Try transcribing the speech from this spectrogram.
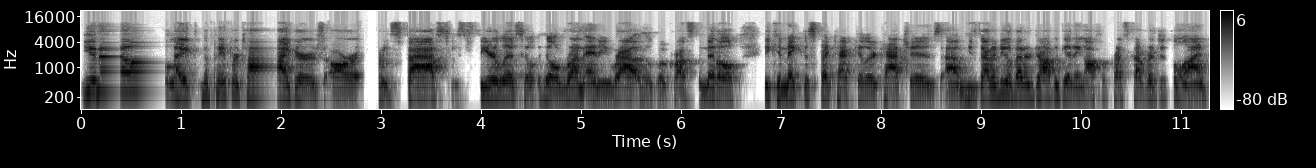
you know, like the paper tigers are he's fast, he's fearless, he'll he'll run any route, he'll go across the middle, he can make the spectacular catches. Um, he's got to do a better job of getting off of press coverage at the line.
